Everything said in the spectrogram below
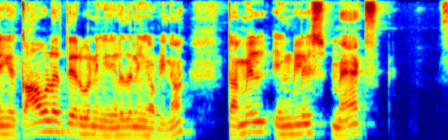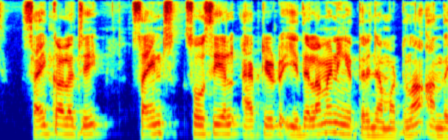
நீங்கள் காவலர் தேர்வு நீங்கள் எழுதுனீங்க அப்படின்னா Tamil English maths psychology science social aptitude இது எல்லாமே நீங்கள் தெரிஞ்சால் மட்டும்தான் அந்த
